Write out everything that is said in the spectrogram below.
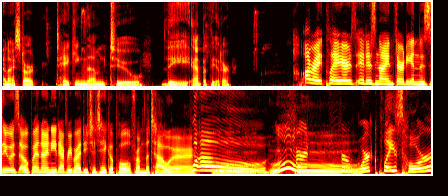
and I start taking them to the amphitheater. All right, players, it is 9:30 and the zoo is open. I need everybody to take a poll from the tower. Whoa. Ooh. For workplace horror?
